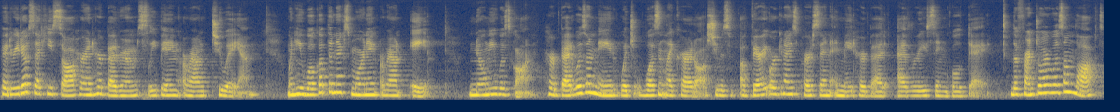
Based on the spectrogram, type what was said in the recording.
Pedrito said he saw her in her bedroom sleeping around 2 a.m. When he woke up the next morning around 8, Nomi was gone. Her bed was unmade, which wasn't like her at all. She was a very organized person and made her bed every single day. The front door was unlocked.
